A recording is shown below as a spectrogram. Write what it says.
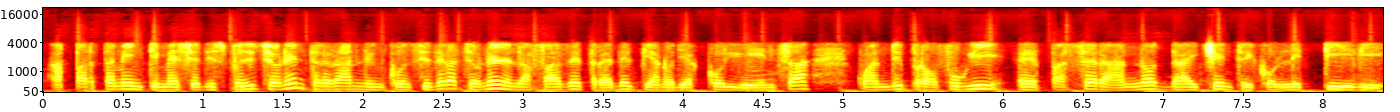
appartamenti messi a disposizione entreranno in considerazione nella fase 3 del piano di accoglienza quando i profughi eh, passeranno dai centri collettivi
